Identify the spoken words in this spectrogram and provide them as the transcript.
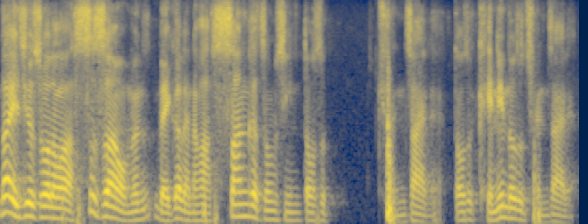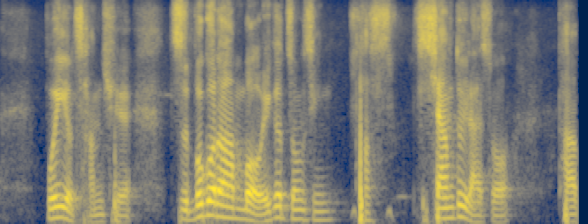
那也就是说的话，事实上我们每个人的话，三个中心都是存在的，都是肯定都是存在的，不会有残缺。只不过的话，某一个中心它是相对来说它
